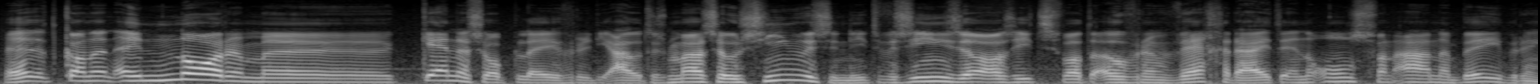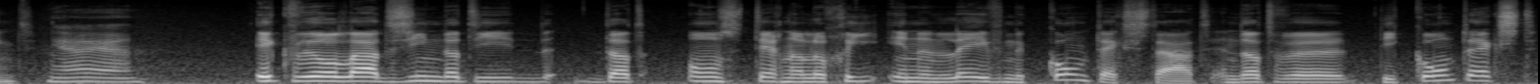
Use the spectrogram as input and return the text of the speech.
Het kan een enorme kennis opleveren, die auto's. Maar zo zien we ze niet. We zien ze als iets wat over een weg rijdt en ons van A naar B brengt. Ja, ja. Ik wil laten zien dat, die, dat onze technologie in een levende context staat. En dat we die context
